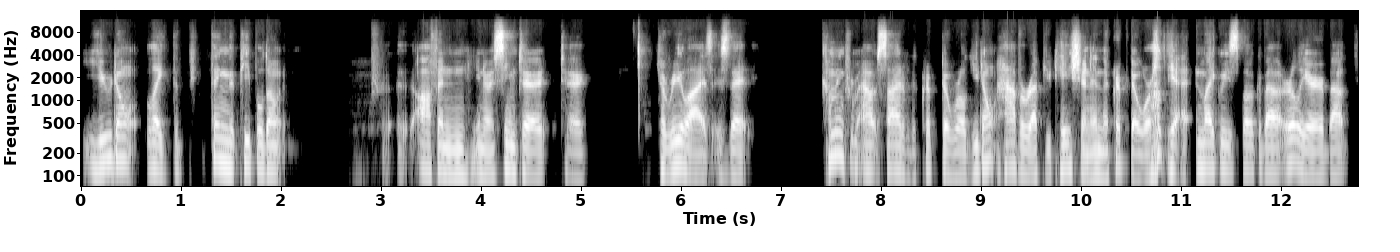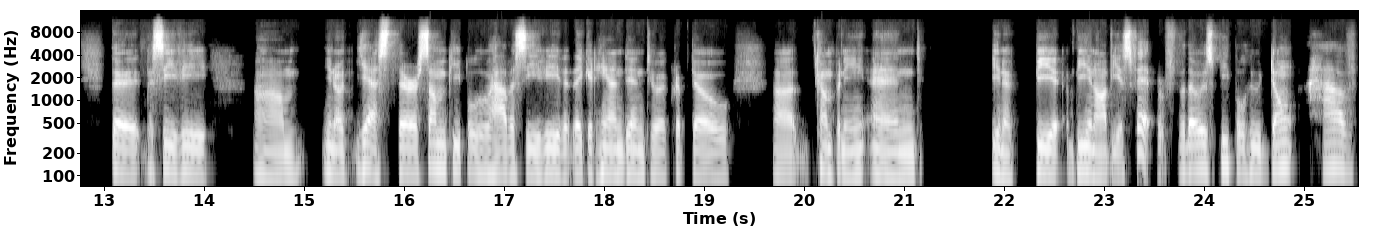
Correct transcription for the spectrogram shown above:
you don't like the thing that people don't often you know seem to to to realize is that coming from outside of the crypto world you don't have a reputation in the crypto world yet. And like we spoke about earlier about the the cv um, you know yes there are some people who have a cv that they could hand in to a crypto uh, company and you know be be an obvious fit. But for those people who don't have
